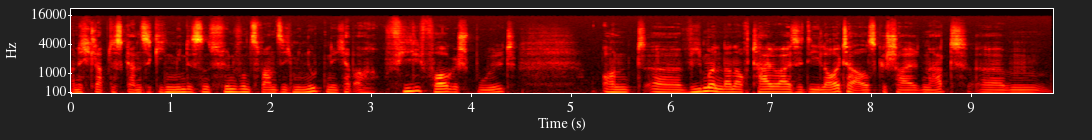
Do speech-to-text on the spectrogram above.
Und ich glaube, das Ganze ging mindestens 25 Minuten. Ich habe auch viel vorgespult. Und äh, wie man dann auch teilweise die Leute ausgeschalten hat, ähm,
